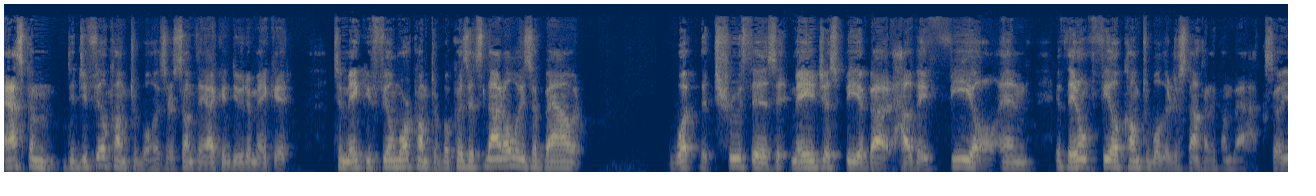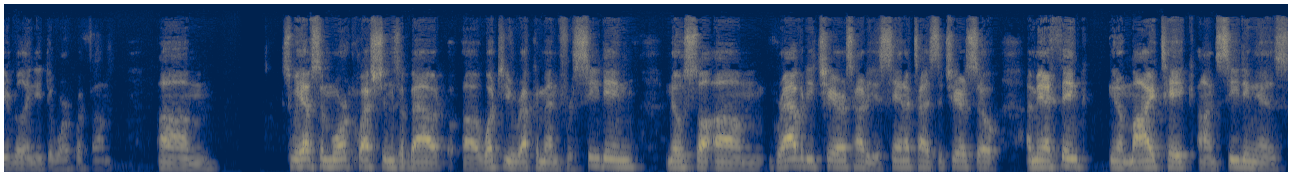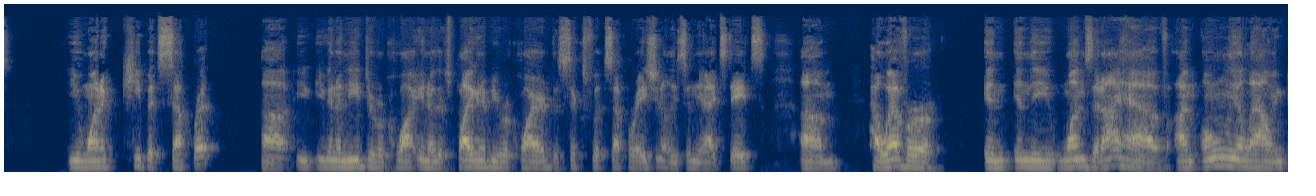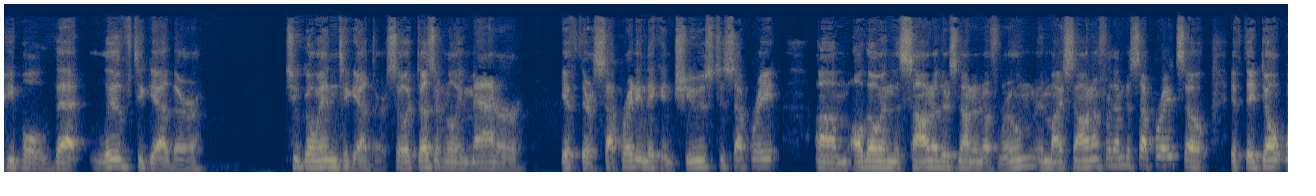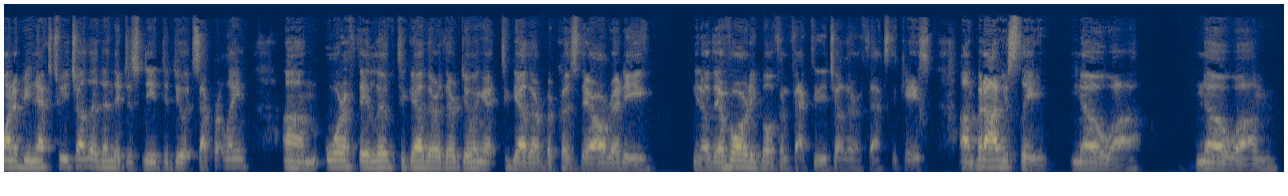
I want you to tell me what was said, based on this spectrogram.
ask them, did you feel comfortable? Is there something I can do to make it, to make you feel more comfortable? Because it's not always about what the truth is. It may just be about how they feel. And if they don't feel comfortable, they're just not going to come back. So you really need to work with them. Um, so we have some more questions about uh, what do you recommend for seating? No um, gravity chairs. How do you sanitize the chairs? So I mean, I think you know my take on seating is you want to keep it separate. Uh, you, are going to need to require, you know, there's probably going to be required the six foot separation, at least in the United States. Um, however, in in the ones that I have, I'm only allowing people that live together to go in together. So it doesn't really matter if they're separating, they can choose to separate. Um, although in the sauna, there's not enough room in my sauna for them to separate. So if they don't want to be next to each other, then they just need to do it separately. Um, or if they live together, they're doing it together because they're already, you know, they've already both infected each other if that's the case. Um, but obviously, no, uh, no um,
